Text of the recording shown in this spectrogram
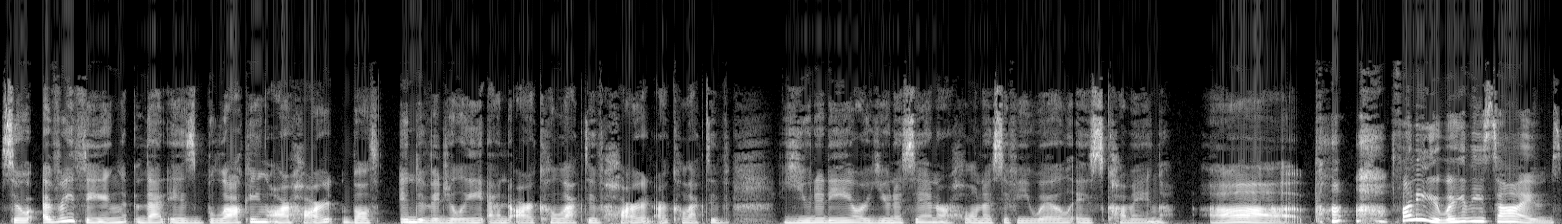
so, everything that is blocking our heart, both individually and our collective heart, our collective unity or unison or wholeness, if you will, is coming up. Funny, look at these times.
